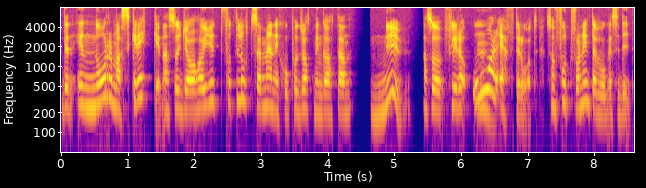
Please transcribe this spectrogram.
den enorma skräcken. Alltså jag har ju fått lotsa människor på Drottninggatan nu, alltså flera år efteråt, som fortfarande inte har vågat sig dit.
